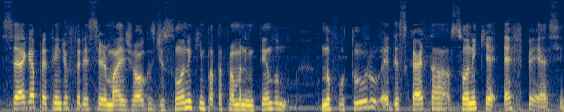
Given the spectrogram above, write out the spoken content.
Sega pretende oferecer mais jogos de Sonic em plataforma Nintendo no futuro e descarta Sonic FPS.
